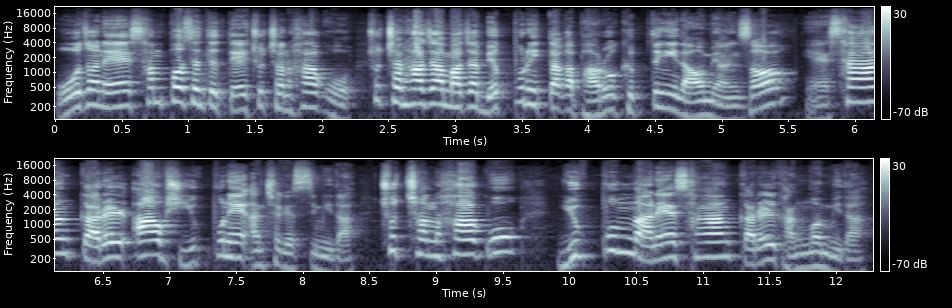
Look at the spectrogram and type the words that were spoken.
오전에 3%대 추천하고 추천하자마자 몇 분 있다가 바로 급등이 나오면서 예, 상한가를 9시 6분에 안착했습니다. 추천하고 6분 만에 상한가를 간 겁니다.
